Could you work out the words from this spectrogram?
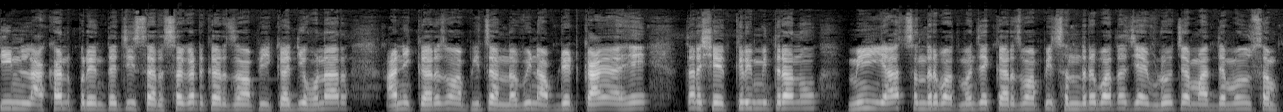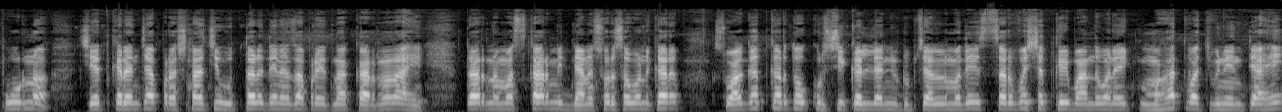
तीन लाखांपर्यंतची सरसकट कर्जमाफी कधी होणार आणि कर्जमाफीचा नवीन अपडेट काय आहे? तर शेतकरी मित्रांनो मी याच संदर्भात म्हणजे कर्जमाफी संदर्भातच या व्हिडिओच्या माध्यमातून संपूर्ण शेतकऱ्यांच्या प्रश्नाची उत्तर देण्याचा प्रयत्न करणार आहे. तर नमस्कार मी ज्ञानेश्वर सवणकर स्वागत करतो कृषी कल्याण युट्यूब चॅनलमध्ये सर्व शेतकरी बांधवांना एक महत्त्वाची विनंती आहे.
